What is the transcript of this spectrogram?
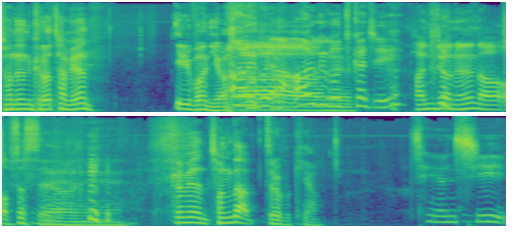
저는 그렇다면 1번이요. 아이고야, 아, 아이고 이거 네. 어떡하지? 반전은 어, 없었어요. 네. 그러면 정답 들어볼게요. 재현 씨,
